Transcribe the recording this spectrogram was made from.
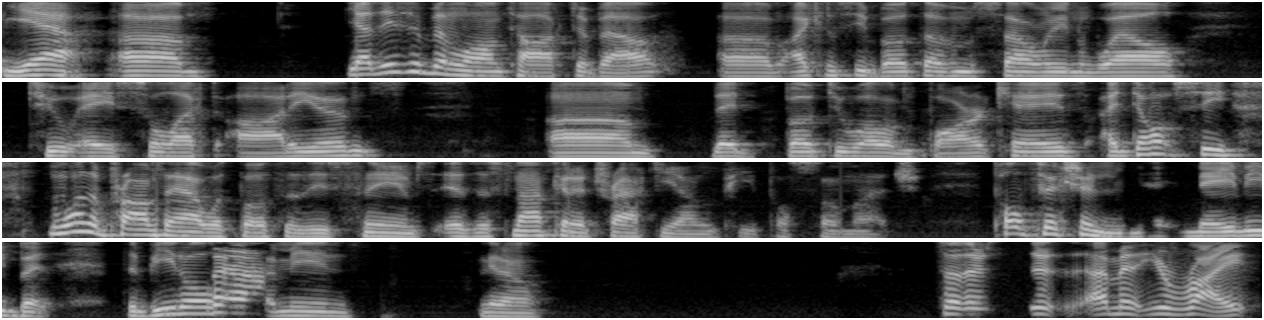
Yeah. Um, yeah, these have been long talked about. Um, I can see both of them selling well to a select audience. Um, they both do well in barcades. I don't see one of the problems I have with both of these themes is it's not going to attract young people so much. Pulp Fiction, maybe, but the Beatles. I mean, you know, so there's, there, I mean, you're right,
